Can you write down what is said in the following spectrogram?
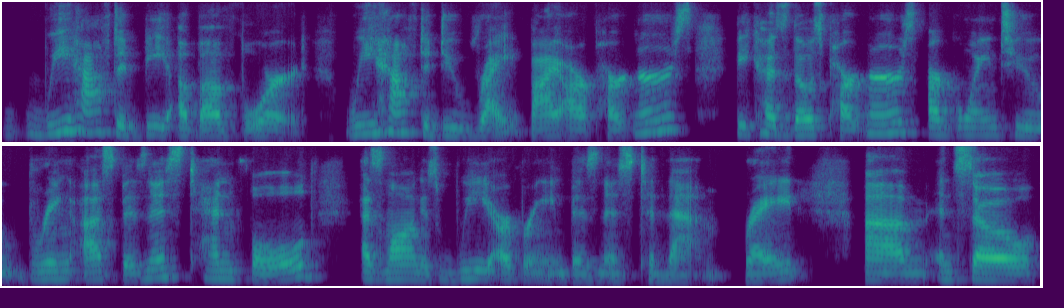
we have to be above board. We have to do right by our partners because those partners are going to bring us business tenfold as long as we are bringing business to them, right? Um, and so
